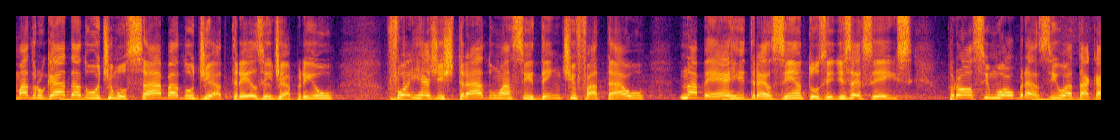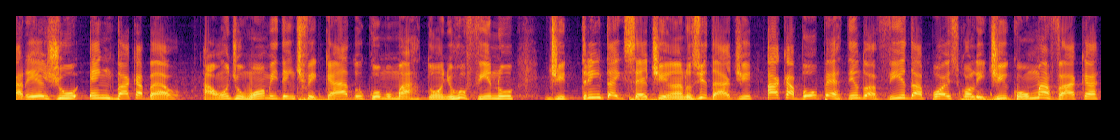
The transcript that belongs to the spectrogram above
madrugada do último sábado, dia 13 de abril, foi registrado um acidente fatal na BR-316, próximo ao Brasil Atacarejo, em Bacabal aonde um homem identificado como Mardônio Rufino, de 37 anos de idade, acabou perdendo a vida após colidir com uma vaca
